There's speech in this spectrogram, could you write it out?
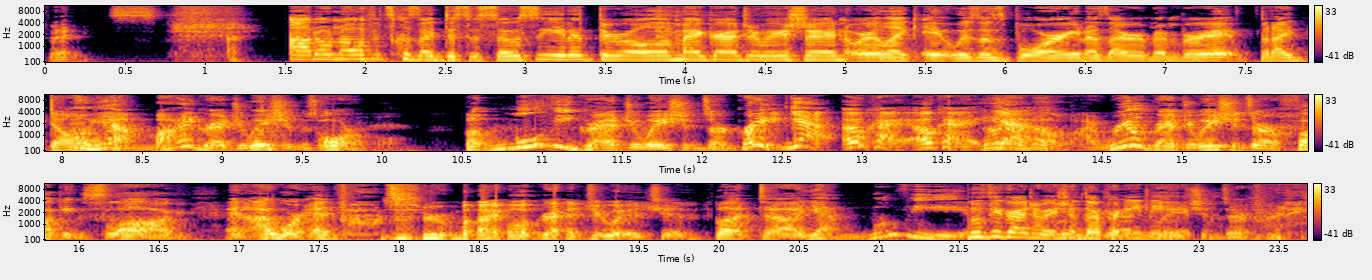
face. I don't know if it's because I disassociated through all of my graduation or like it was as boring as I remember it, but I don't. Oh yeah, my graduation was horrible. But movie graduations are great. Yeah, okay, okay, No, yeah. no, no. I, real graduations are a fucking slog, and I wore headphones through my whole graduation. But uh, yeah, movie Movie graduations movie are pretty neat. graduations are pretty.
